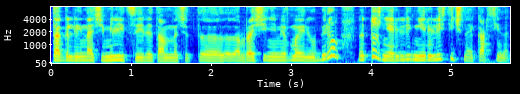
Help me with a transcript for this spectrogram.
так или иначе милиции или там, значит, э, обращениями в мэрию уберем, но это тоже нереалистичная картина.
